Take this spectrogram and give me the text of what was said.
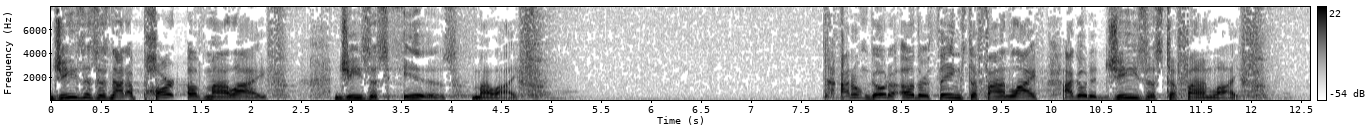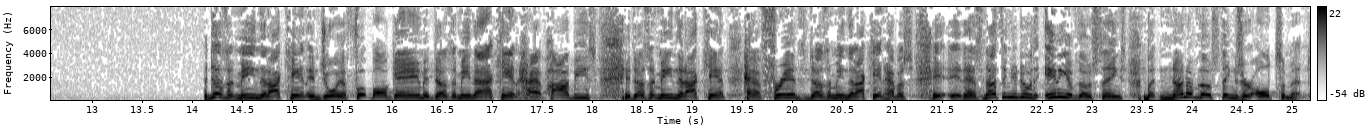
Jesus is not a part of my life, Jesus is my life. I don't go to other things to find life, I go to Jesus to find life. It doesn't mean that I can't enjoy a football game. It doesn't mean that I can't have hobbies. It doesn't mean that I can't have friends. It doesn't mean that I can't have a. It, it has nothing to do with any of those things, but none of those things are ultimate.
